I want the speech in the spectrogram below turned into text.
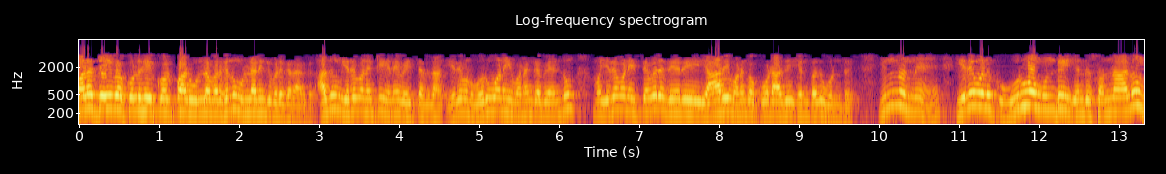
பல தெய்வ கொள்கை கோட்பாடு உள்ளவர்களும் உள்ளடங்கி விடுகிறார்கள். அதுவும் இறைவனுக்கு இணை வைத்தல் தான். இறைவன் ஒருவனை வணங்க வேண்டும். இறைவனை தவிர வேறு யாரையும் வணங்கக்கூடாது என்பது ஒன்று. இன்னொன்னு இறைவனுக்கு உருவம் உண்டு என்று சொன்னாலும்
